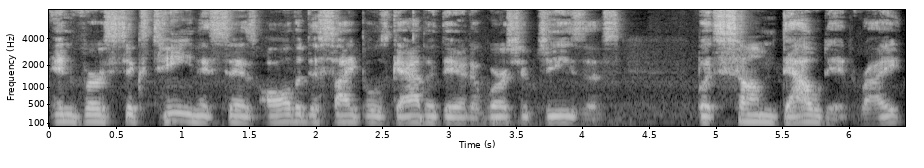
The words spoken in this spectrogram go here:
in verse 16, it says, All the disciples gathered there to worship Jesus, but some doubted, right?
